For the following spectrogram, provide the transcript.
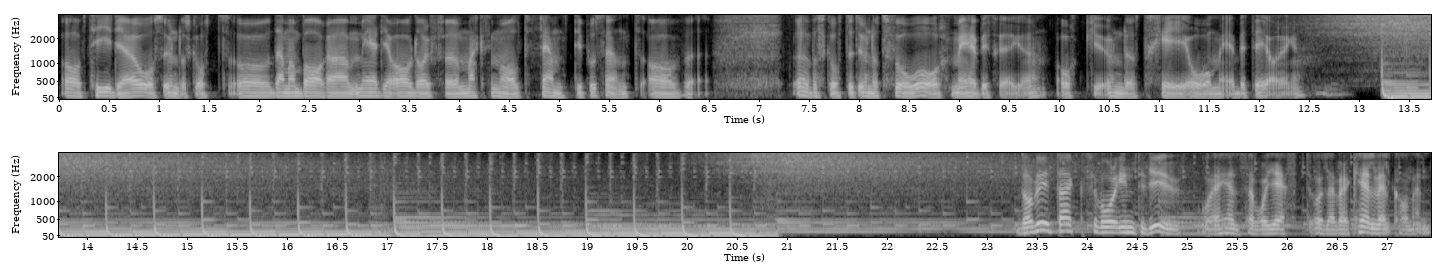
av tidigare års underskott och där man bara medger avdrag för maximalt 50 procent av eh, överskottet under två år med ebit-regeln och under tre år med ebitda-regeln. Då har det blivit dags för vår intervju och jag hälsar vår gäst Ulla Verkell välkommen.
